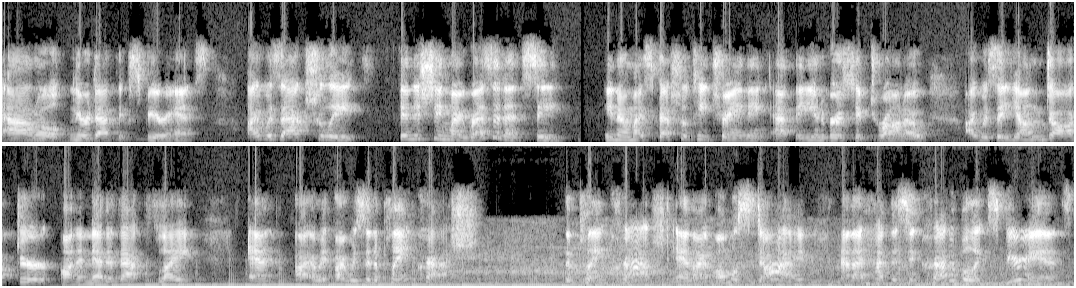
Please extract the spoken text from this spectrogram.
adult near death experience, I was actually finishing my residency, you know, my specialty training at the University of Toronto. I was a young doctor on a medevac flight, and I, I was in a plane crash. The plane crashed, and I almost died. And I had this incredible experience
